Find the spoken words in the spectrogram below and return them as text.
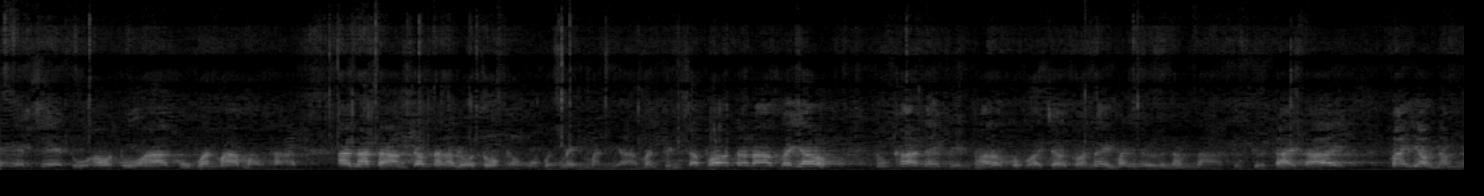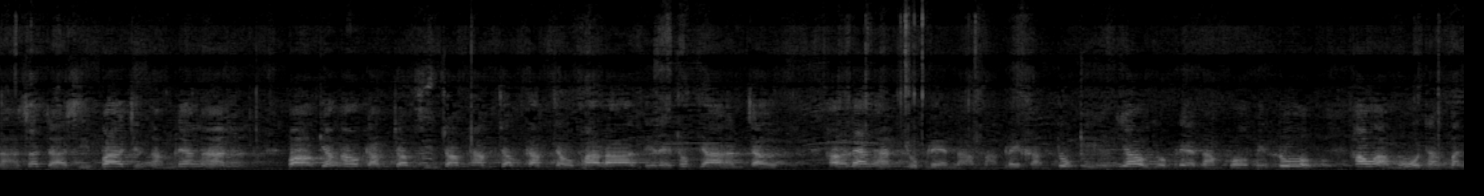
งเงินเสตูเฮาตูหากูวันมาเหมาถาด อันน่าตามจำนาโลโตเก่าเบิ่งในมันยา มันเป็นสะพอตลาวก็เย้าทุกข้าในเป็นเผาก็พอเจอก่อนในมันเออนำหนาเกิดเกิดตายตายมาเย้านำหนาสัจจาสีป้าจึงอ่ำแรงหันปอกยังเอากำจอมสินจอมทำจอมกำเจ้าพาลาติได้ทุกยาอันเจอเฮาแรงหันยุบแลนำหม่ำเลยคำตุกขีเย้ายุบแลนำปอเป็นลูกเฮาอ่ำหูทางมัน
